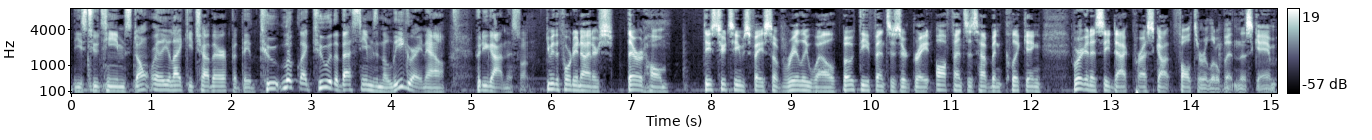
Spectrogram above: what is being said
These two teams don't really like each other, but they two, look like two of the best teams in the league right now. Who do you got in this one? Give me the 49ers. They're at home. These two teams face up really well. Both defenses are great. Offenses have been clicking. We're going to see Dak Prescott falter a little bit in this game.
